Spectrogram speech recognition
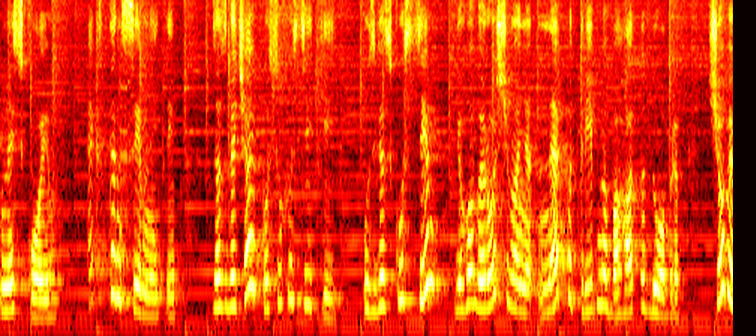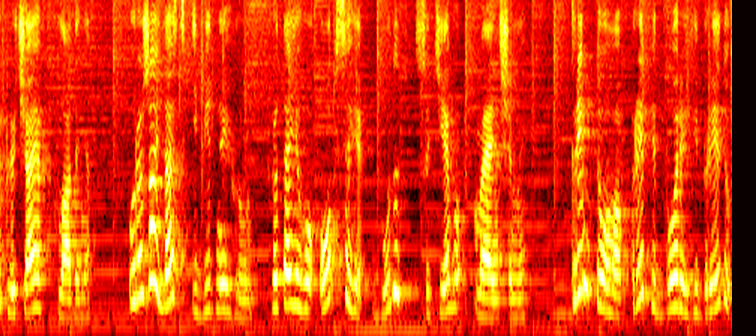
низькою. Екстенсивний тип зазвичай посухостійкий. У зв'язку з цим його вирощування не потрібно багато добрив, що виключає вкладення. Урожай дасть і бідний ґрунт, проте його обсяги будуть суттєво меншими. Крім того, при підборі гібриду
